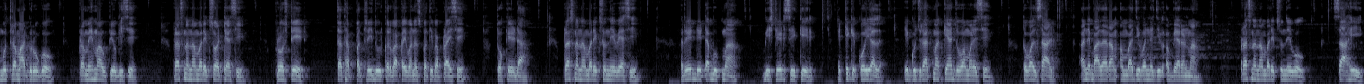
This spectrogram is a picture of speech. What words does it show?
મૂત્રમાર્ગ રોગો, પ્રમેહમાં ઉપયોગી છે. પ્રશ્ન નંબર એકસો અઠ્યાસી. પ્રોસ્ટેટ તથા પથરી દૂર કરવા કઈ વનસ્પતિ વપરાય છે? તો કેડા પ્રશ્ન નંબર એકસો નેવ્યાસી. રેડ ડેટા બુકમાં બિસ્ટેડ સિકીર એટલે કે કોયલ. એ ગુજરાતમાં ક્યાં જોવા મળે છે? તો વલસાડ અને બાલારામ અંબાજી વન્યજીવ અભયારણ્યમાં. પ્રશ્ન નંબર એકસો નેવું. શાહી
